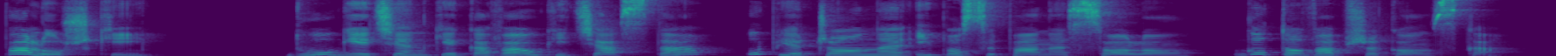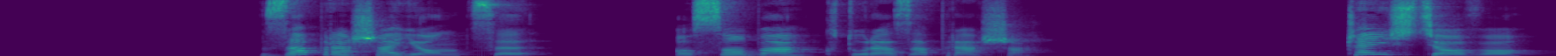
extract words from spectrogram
Paluszki. Długie, cienkie kawałki ciasta, upieczone i posypane solą. Gotowa przekąska. Zapraszający. Osoba, która zaprasza. Częściowo.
